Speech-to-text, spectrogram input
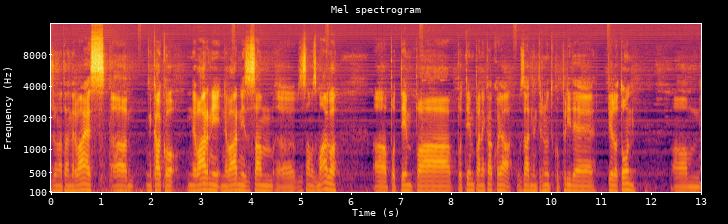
Jonathan Nervajes, um, nekako nevarni, nevarni za, sam, uh, za samo zmago. Uh, potem, pa, potem pa nekako ja, v zadnjem trenutku pride peloton, um,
